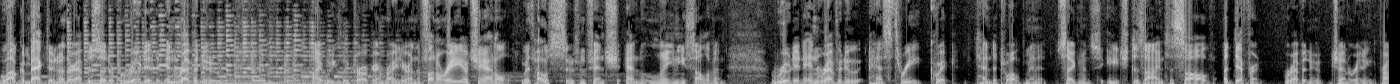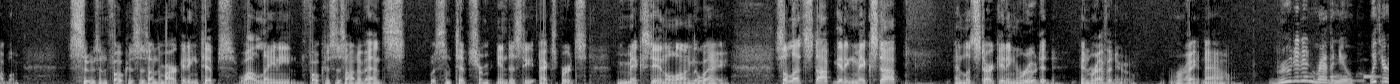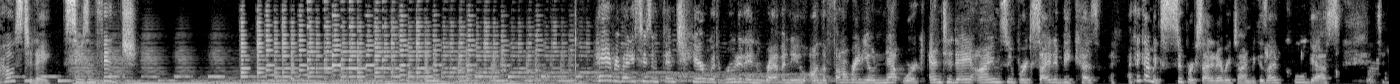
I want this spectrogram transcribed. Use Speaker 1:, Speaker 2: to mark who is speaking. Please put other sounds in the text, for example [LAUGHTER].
Speaker 1: Welcome back to another episode of Rooted in Revenue, my weekly program right here on the Funnel Radio channel with hosts Susan Finch and Laney Sullivan. Rooted in Revenue has three quick 10 to 12 minute segments, each designed to solve a different revenue generating problem. Susan focuses on the marketing tips, while Laney focuses on events with some tips from industry experts mixed in along the way. So let's stop getting mixed up and let's start getting rooted in revenue right now.
Speaker 2: Rooted in Revenue with your host today, Susan Finch. Hey everybody, Susan Finch here with Rooted in Revenue on the Funnel Radio Network. And today I'm super excited because I think I'm super excited every time because I have cool guests.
